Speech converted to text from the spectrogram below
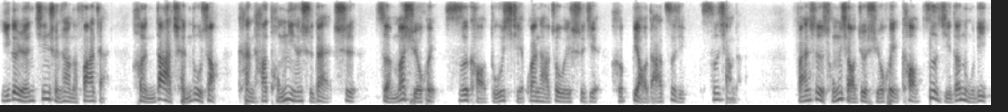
一个人精神上的发展，很大程度上看他童年时代是怎么学会思考、读写、观察周围世界和表达自己思想的。凡是从小就学会靠自己的努力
